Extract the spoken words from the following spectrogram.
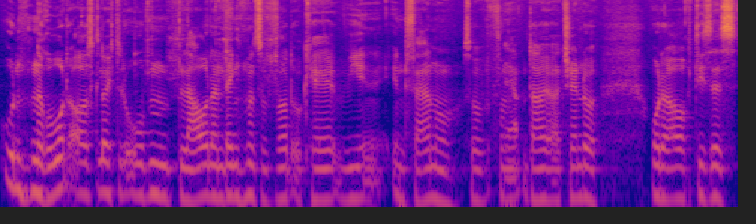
unten rot ausgeleuchtet, oben blau, dann denkt man sofort, okay, wie Inferno, so von Ja. Dario Argento. Oder auch dieses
